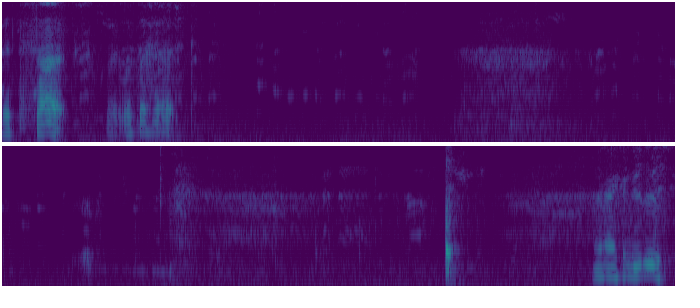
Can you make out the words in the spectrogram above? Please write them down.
it sucks. Like what the heck? And I can do this.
